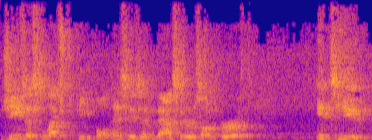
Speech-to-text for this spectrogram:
Jesus left people as his ambassadors on earth. It's you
